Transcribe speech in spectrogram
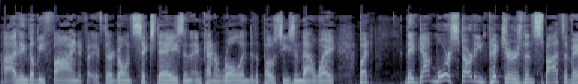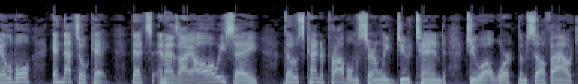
I think they'll be fine if if they're going six days and, and kind of roll into the postseason that way. But they've got more starting pitchers than spots available, and that's okay. That's and as I always say, those kind of problems certainly do tend to uh, work themselves out.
